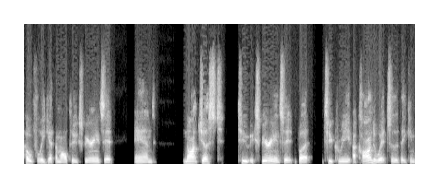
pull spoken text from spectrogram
hopefully get them all to experience it and not just to experience it, but to create a conduit so that they can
